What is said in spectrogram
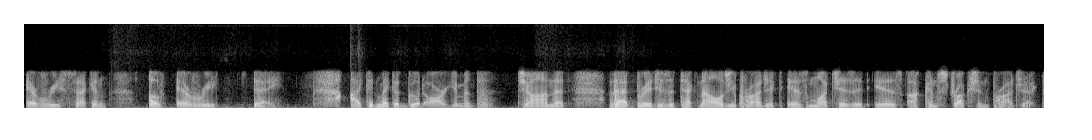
every second of every day. I could make a good argument John, that that bridge is a technology project as much as it is a construction project.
